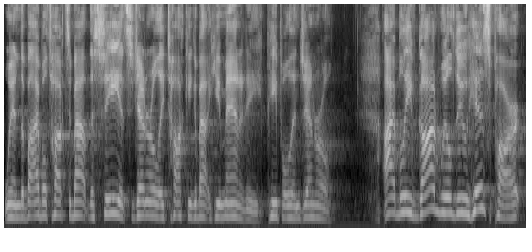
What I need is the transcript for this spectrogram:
When the Bible talks about the sea, it's generally talking about humanity, people in general. I believe God will do his part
